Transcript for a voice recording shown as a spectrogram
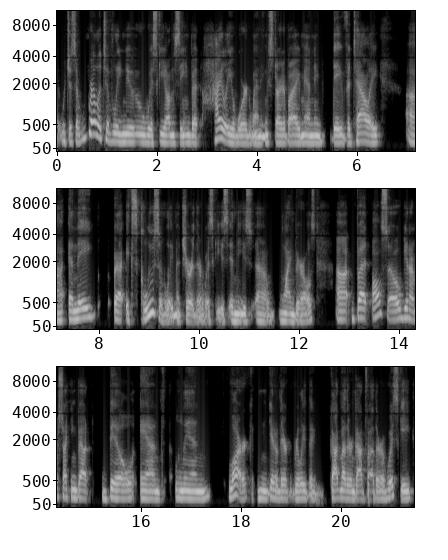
which is a relatively new whiskey on the scene, but highly award winning, started by a man named Dave Vitale. Uh, and they uh, exclusively matured their whiskeys in these uh, wine barrels. Uh, but also, you know, I was talking about Bill and Lynn Lark. You know, they're really the godmother and godfather of whiskey.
